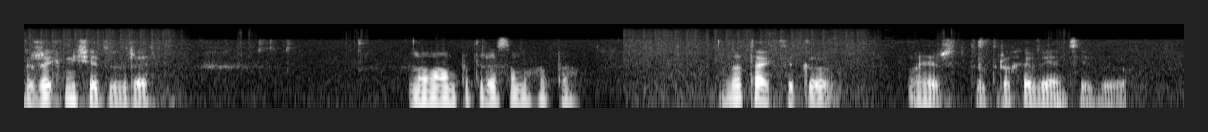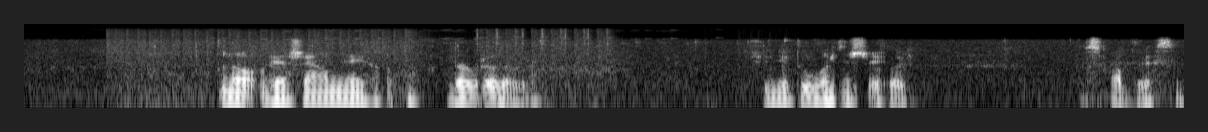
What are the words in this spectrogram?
Grzech mi się tu zrzekł. No, mam po tyle samo HP. No tak, tylko wiesz, tu trochę więcej było. No, wiesz, ja mam mniej HP. Dobra, dobra. Się nie tłumacz, chodzi. Słaby jesteś.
